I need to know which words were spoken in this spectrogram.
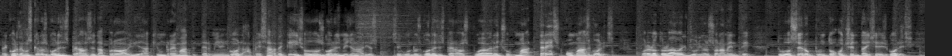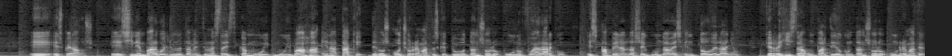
Recordemos que los goles esperados es la probabilidad que un remate termine en gol. A pesar de que hizo dos goles millonarios, según los goles esperados, pudo haber hecho tres o más goles. Por el otro lado, el Junior solamente tuvo 0.86 goles eh, esperados. Eh, sin embargo, el Junior también tiene una estadística muy, muy baja en ataque. De los ocho remates que tuvo, tan solo uno fue al arco. Es apenas la segunda vez en todo el año que registra un partido con tan solo un remate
